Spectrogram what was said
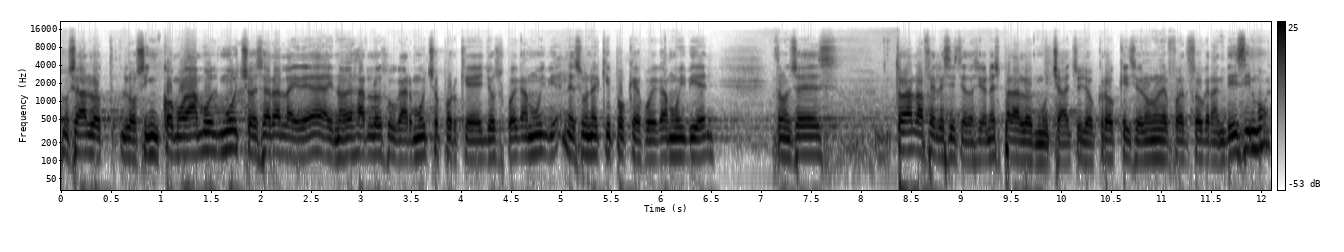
o sea, los incomodamos mucho, esa era la idea, y no dejarlos jugar mucho porque ellos juegan muy bien, es un equipo que juega muy bien. Entonces, todas las felicitaciones para los muchachos, yo creo que hicieron un esfuerzo grandísimo.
